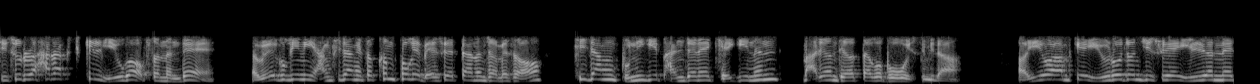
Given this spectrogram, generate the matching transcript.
지수를 하락시킬 이유가 없었는데 외국인이 양시장에서 큰 폭의 매수했다는 점에서 시장 분위기 반전의 계기는 마련되었다고 보고 있습니다. 아, 이와 함께 유로존 지수의 1년 내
